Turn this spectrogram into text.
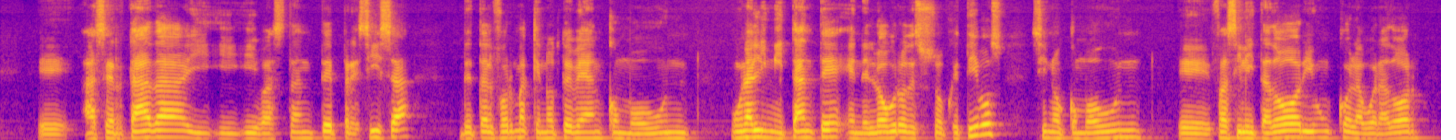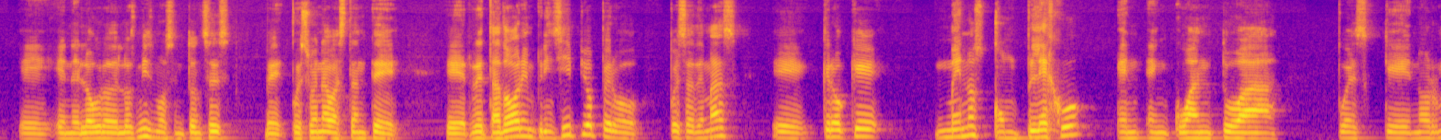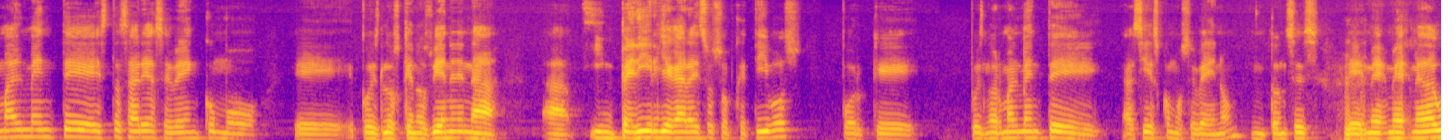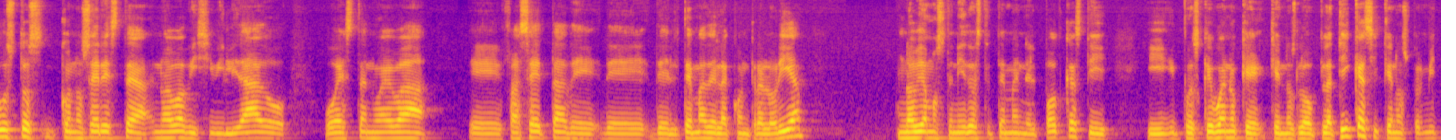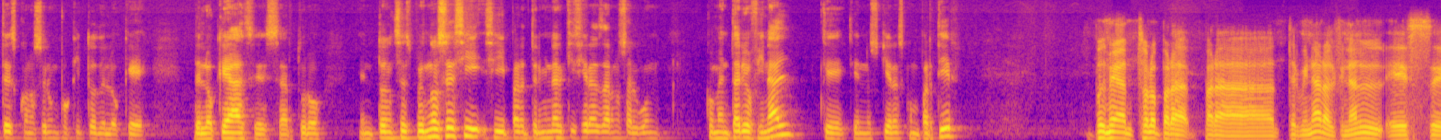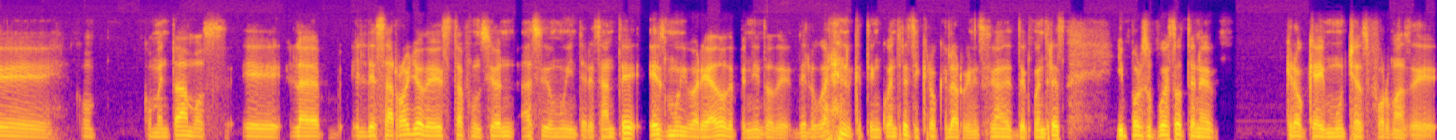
acertada y, bastante precisa, de tal forma que no te vean como un, una limitante en el logro de sus objetivos, sino como un eh, facilitador y un colaborador eh, en el logro de los mismos. Entonces, pues suena bastante retador en principio, pero pues además creo que menos complejo en, en cuanto a pues que normalmente estas áreas se ven como eh, pues los que nos vienen a, impedir llegar a esos objetivos porque pues normalmente así es como se ve, ¿no? Entonces eh, me, da gusto conocer esta nueva visibilidad o, esta nueva eh, faceta del tema de la Contraloría. No habíamos tenido este tema en el podcast y, y pues qué bueno que, nos lo platicas y que nos permites conocer un poquito de lo que, de lo que haces, Arturo. Entonces, pues no sé si, si para terminar quisieras darnos algún comentario final que, nos quieras compartir. Pues mira, solo para, para terminar, al final es, eh, como comentábamos, eh, el desarrollo de esta función ha sido muy interesante, es muy variado dependiendo del lugar en el que te encuentres y creo que la organización en la que te encuentres. Y por supuesto, tener, creo que hay muchas formas de,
